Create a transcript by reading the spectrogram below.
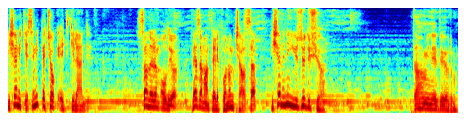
İşani kesinlikle çok etkilendi. Sanırım oluyor. Ne zaman telefonum çalsa İşani'nin yüzü düşüyor. Tahmin ediyorum.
